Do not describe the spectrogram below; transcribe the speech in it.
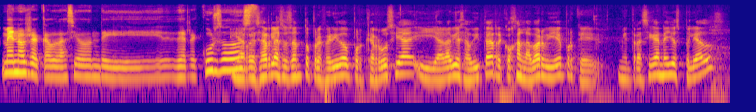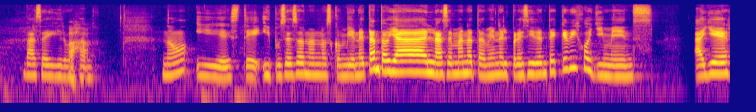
menos recaudación de, de, recursos. Y a rezarle a su santo preferido porque Rusia y Arabia Saudita recojan la Barbie, ¿eh? porque mientras sigan ellos peleados va a seguir bajando. ¿No? Y este, y pues eso no nos conviene tanto. Ya en la semana también el presidente, ¿qué dijo Jimens? Ayer,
